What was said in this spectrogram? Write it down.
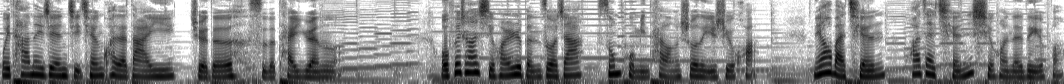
为他那件几千块的大衣，觉得死得太冤了。我非常喜欢日本作家松浦弥太郎说的一句话：“你要把钱花在钱喜欢的地方。”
